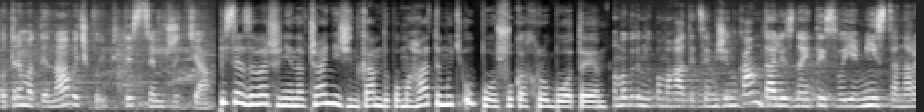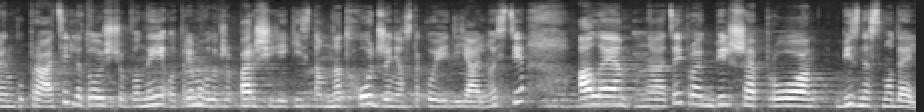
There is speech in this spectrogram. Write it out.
отримати навичку і піти з цим в життя. Після завершення навчання жінкам допомагатимуть у пошуках роботи. Ми будемо допомагати цим жінкам далі знайти своє місце на ринку праці для того, щоб вони отримували вже перші якісь там надходження з такої діяльності. Але цей проект більше про бізнес-модель.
